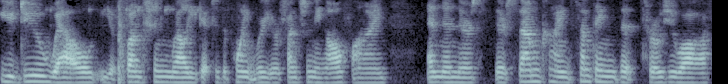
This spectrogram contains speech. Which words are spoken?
You do well, you function well, you get to the point where you're functioning all fine, and then there's there's some kind something that throws you off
